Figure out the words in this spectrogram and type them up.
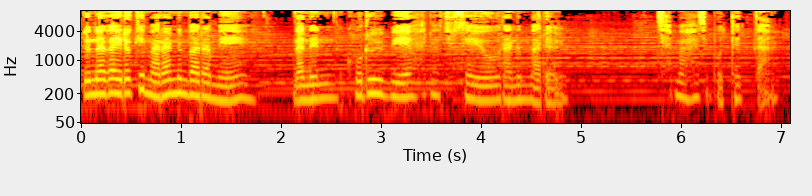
누나가 이렇게 말하는 바람에 나는 고를 위해 하나 주세요 라는 말을 차마 하지 못했다.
